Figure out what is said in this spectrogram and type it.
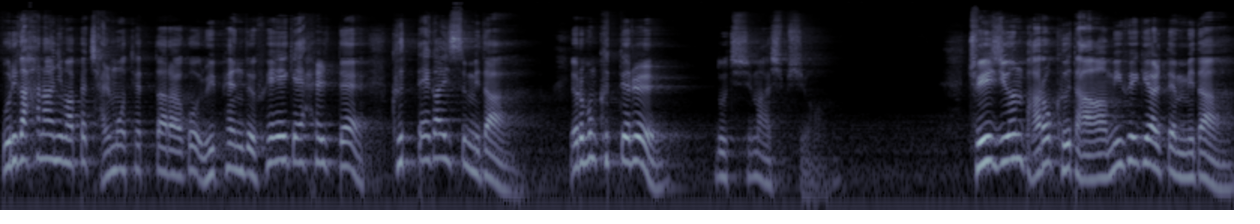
우리가 하나님 앞에 잘못했다라고 repent 회개할 때 그때가 있습니다. 여러분 그때를 놓치지 마십시오. 죄 지은 바로 그 다음이 회개할 때입니다.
